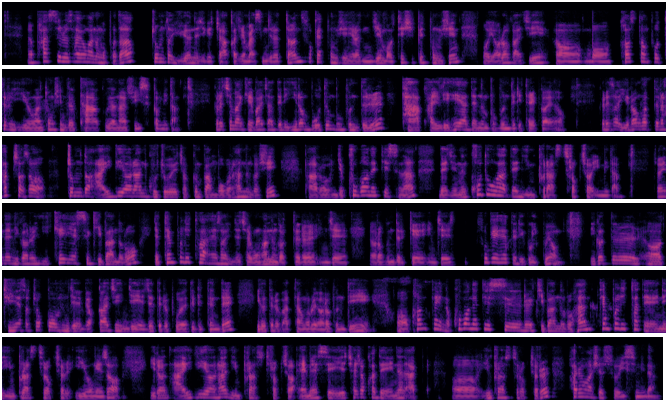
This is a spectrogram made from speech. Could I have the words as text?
PaaS를 사용하는 것보다 좀 더 유연해지겠죠. 아까 전에 말씀드렸던 소켓 통신이라든지 뭐 TCP 통신, 뭐 여러 가지 어 뭐 custom port를 이용한 통신들 다 구현할 수 있을 겁니다. 그렇지만 개발자들이 이런 모든 부분들을 다 관리해야 되는 부분들이 될 거예요. 그래서 이런 것들을 합쳐서 좀 더 ideal한 구조의 접근 방법을 하는 것이 바로 이제 Kubernetes나 내지는 코드화된 infrastructure입니다. 저희는 이거를 EKS 기반으로 이제 template화해서 이제 제공하는 것들을 이제 여러분들께 이제 소개해드리고 있고요. 이것들을 어, 뒤에서 조금 이제 몇 가지 이제 예제들을 보여드릴 텐데 이것들을 바탕으로 여러분들이 어, 컨테이너 Kubernetes를 기반으로 한 template화되어 있는 infrastructure를 이용해서 이런 ideal한 infrastructure MSA에 최적화되어 있는 아, 어, infrastructure를 활용하실 수 있습니다.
